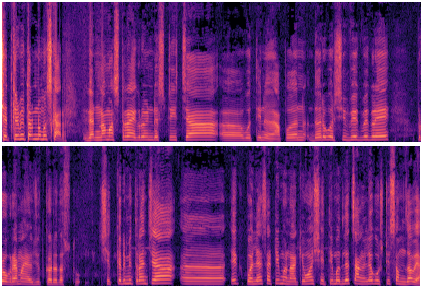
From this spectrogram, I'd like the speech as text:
शेतकरी मित्रांनो नमस्कार. गन्ना मास्टर ॲग्रो इंडस्ट्रीच्या वतीनं आपण दरवर्षी वेगवेगळे प्रोग्राम आयोजित करत असतो. शेतकरी मित्रांच्या एक भल्यासाठी म्हणा किंवा शेतीमधल्या चांगल्या गोष्टी समजाव्या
